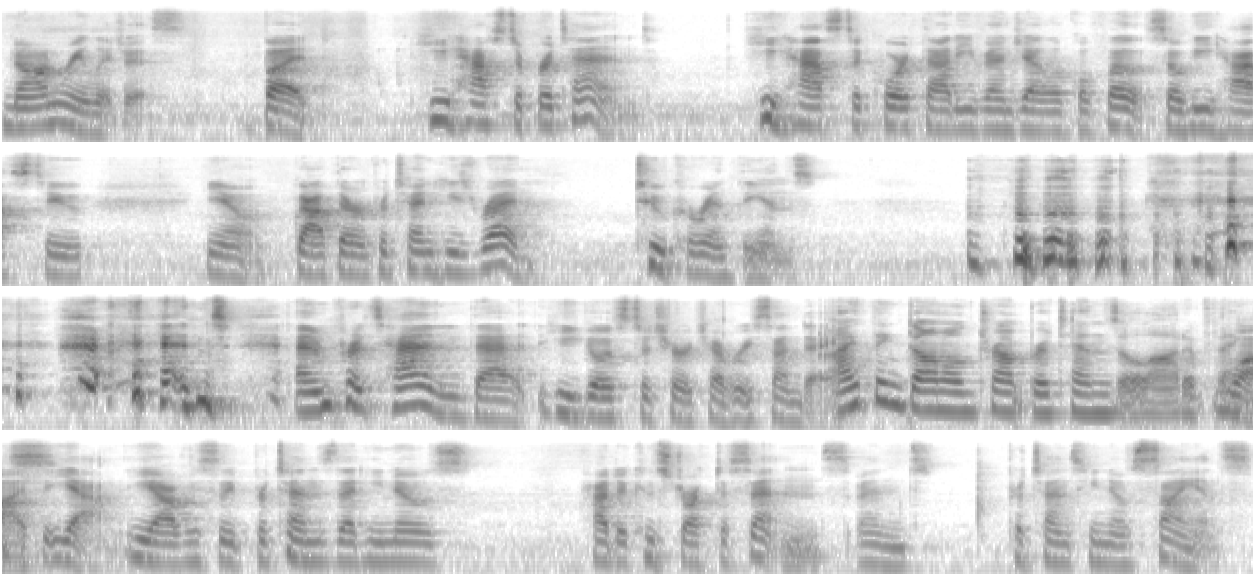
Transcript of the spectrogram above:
non religious, but he has to pretend. He has to court that evangelical vote, so he has to, you know, go out there and pretend he's read 2 Corinthians. and and pretend that he goes to church every Sunday. I think Donald Trump pretends a lot of things. Well, yeah, he obviously pretends that he knows how to construct a sentence and pretends he knows science.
